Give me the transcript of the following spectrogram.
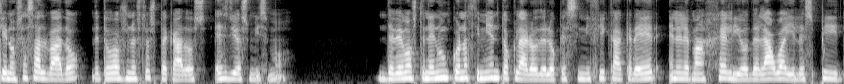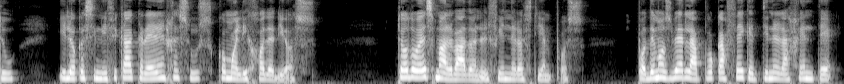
que nos ha salvado de todos nuestros pecados, es Dios mismo. Debemos tener un conocimiento claro de lo que significa creer en el Evangelio del agua y el Espíritu y lo que significa creer en Jesús como el Hijo de Dios. Todo es malvado en el fin de los tiempos. Podemos ver la poca fe que tiene la gente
